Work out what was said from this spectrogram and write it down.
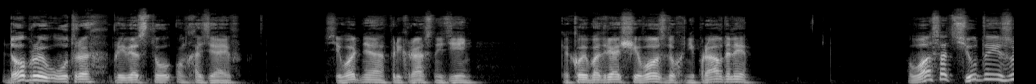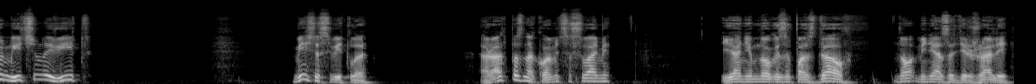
Доброе утро, приветствовал он хозяев. Сегодня прекрасный день. Какой бодрящий воздух, не правда ли? У вас отсюда изумительный вид. Миссис Витла, рад познакомиться с вами. Я немного запоздал, но меня задержали,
